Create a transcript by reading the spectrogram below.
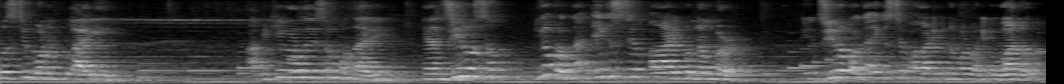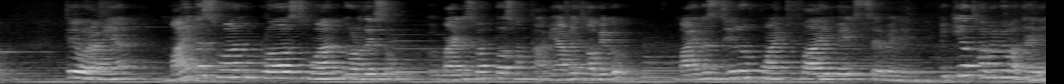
पोजिटिभ बनाउनुको लागि हामी के गर्दैछौँ भन्दाखेरि यहाँ जिरो छ योभन्दा एक स्टेप अगाडिको नम्बर जिरोभन्दा एक स्टेप अगाडिको नम्बर भनेको वान हो। त्यही भएर हामी यहाँ माइनस वान प्लस वान गर्दैछौँ। माइनस वान प्लस वान हामी आफै थपेको। Minus zero point five eight seven eight यो किन थपेको भन्दाखेरि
